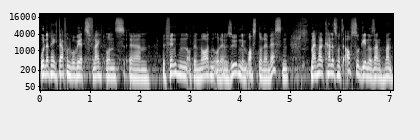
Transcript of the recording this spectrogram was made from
unabhängig davon, wo wir jetzt vielleicht uns ähm, befinden, ob im Norden oder im Süden, im Osten oder im Westen, manchmal kann es uns auch so gehen und sagen, Mann,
